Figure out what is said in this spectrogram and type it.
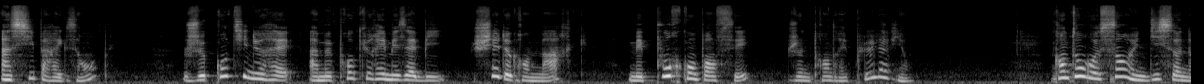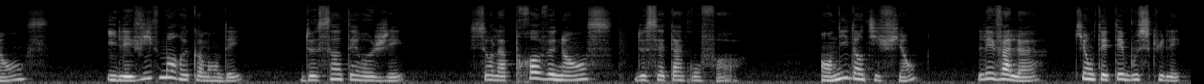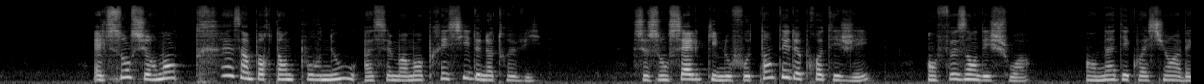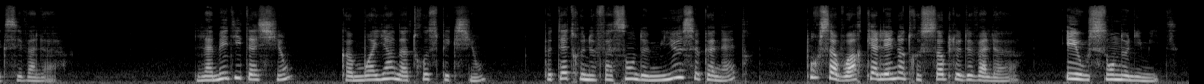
Ainsi, par exemple, je continuerai à me procurer mes habits chez de grandes marques, mais pour compenser, je ne prendrai plus l'avion. Quand on ressent une dissonance, il est vivement recommandé de s'interroger sur la provenance de cet inconfort, en identifiant les valeurs qui ont été bousculées. Elles sont sûrement très importantes pour nous à ce moment précis de notre vie. Ce sont celles qu'il nous faut tenter de protéger en faisant des choix en adéquation avec ces valeurs. La méditation, comme moyen d'introspection, peut être une façon de mieux se connaître pour savoir quel est notre socle de valeurs et où sont nos limites.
